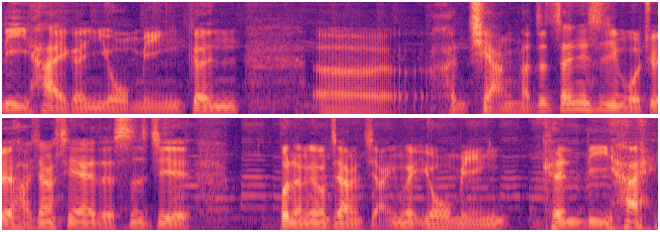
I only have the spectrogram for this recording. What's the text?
厉害跟有名跟呃很强啊，这三件事情，我觉得好像现在的世界不能用这样讲，因为有名跟厉害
